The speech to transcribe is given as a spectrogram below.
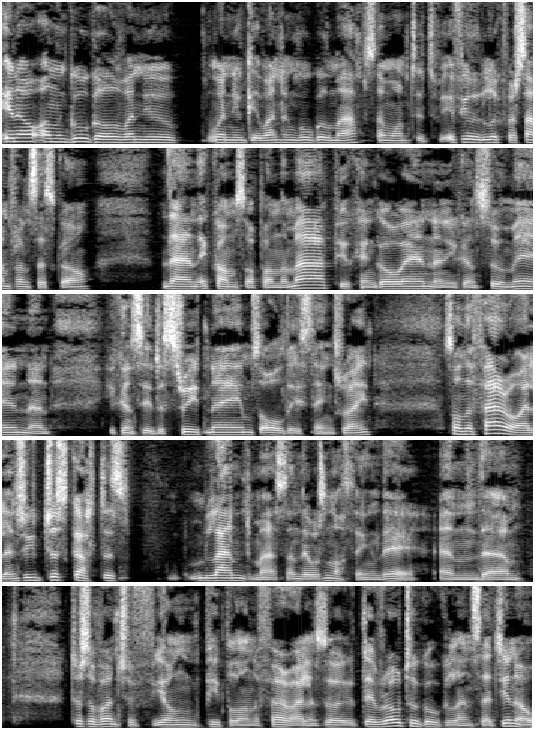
You know, on Google, when you when you went on Google Maps and wanted to, if you look for San Francisco, then it comes up on the map. You can go in and you can zoom in and you can see the street names, all these things, right? So on the Faroe Islands, you just got this landmass and there was nothing there. And um, there's a bunch of young people on the Faroe Islands. So they wrote to Google and said, you know,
